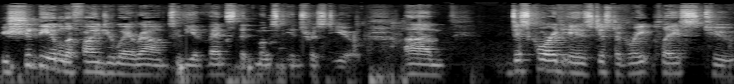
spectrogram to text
you should be able to find your way around to the events that most interest you. Um, Discord is just a great place to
